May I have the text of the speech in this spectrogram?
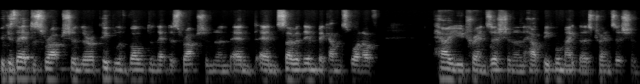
because that disruption, there are people involved in that disruption, and and and so it then becomes one of how you transition and how people make those transition.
